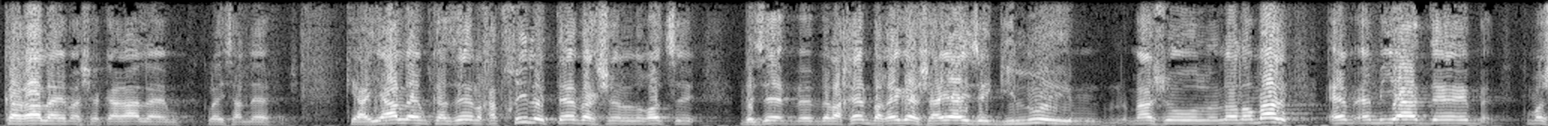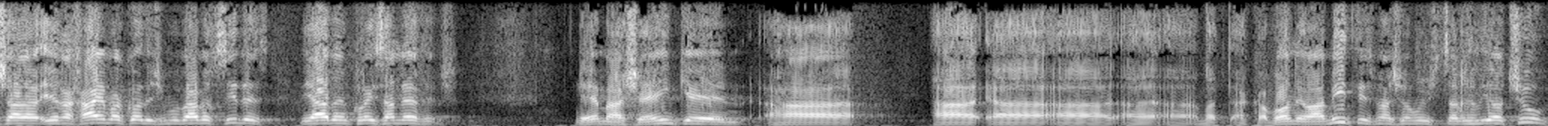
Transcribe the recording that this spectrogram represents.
קרה להם מה שקרה להם, כלייס הנפש. כי היה להם כזה לכתחילה טבע של רוצוי, וזה, ולכן ברגע שהיה איזה גילוי, משהו לא נורמלי, הם, הם מיד, אה, כמו שעיר החיים הקודש מובא בחסידס, נהיה בהם כלייס הנפש. מה שאין כן, הכוון או האמיתיס, מה שאומרים שצריך להיות שוב,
